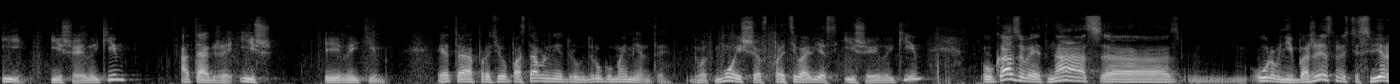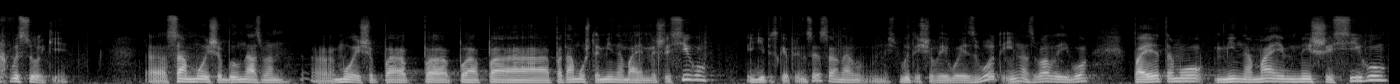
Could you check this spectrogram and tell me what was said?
и Иша Элыким, а также Иш и Элыким – это противопоставленные друг другу моменты. Вот Мойша в противовес Иша и Элыким указывает на э, уровни божественности сверхвысокие. Э, сам Мойша был назван Э, Мойша, по, по, по, по, потому что Мина Майя Мишесигу, египетская принцесса, она значит, вытащила его из вод и назвала его, поэтому Мина Майя Мишесигу,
